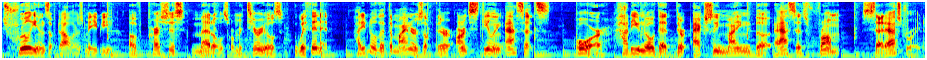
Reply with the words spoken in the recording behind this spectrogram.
trillions of dollars, maybe, of precious metals or materials within it. How do you know that the miners up there aren't stealing assets? Or how do you know that they're actually mining the assets from said asteroid,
